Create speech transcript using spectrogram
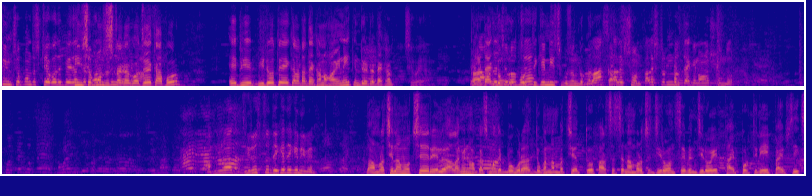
তিনশো পঞ্চাশ টাকা করে পেয়ে তিনশো পঞ্চাশ টাকা গজে কাপড়। এই ভিডিওতে এই কালারটা দেখানো হয়নি কিন্তু এটা দেখাচ্ছে ভাইয়া। কালারটা একদম উপর থেকে নিচ পর্যন্ত লাস্ট কালেকশন কালেকশনটা দেখেন অনেক সুন্দর। আপনারা ধীরস্থ দেখে দেখে নেবেন। তো আমরা ছিলাম হচ্ছে রেলওয়ে আলামিন হকাস মার্কেট বগুড়া, দোকান নাম্বার ছিয়াত্তর। পার্সেসের নাম্বার হচ্ছে zero one seven zero eight five four three eight five six.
